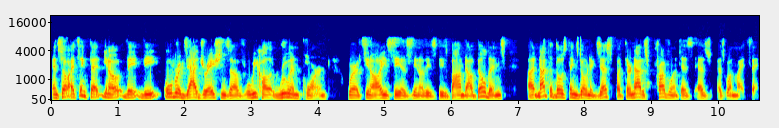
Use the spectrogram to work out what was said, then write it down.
And so I think that you know the the over exaggerations of what we call it ruin porn, where it's you know all you see is you know these these bombed out buildings. Uh, not that those things don't exist, but they're not as prevalent as as as one might think.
